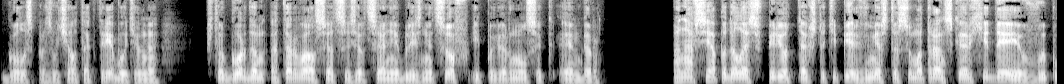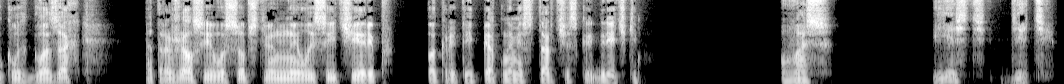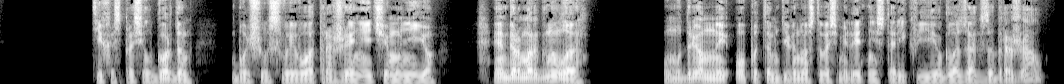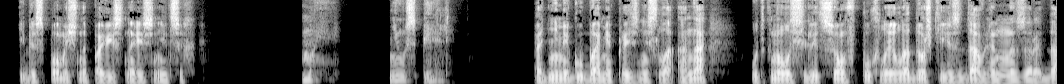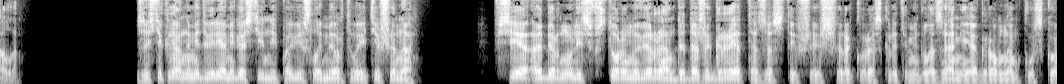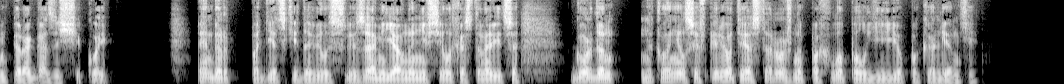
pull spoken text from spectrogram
Голос прозвучал так требовательно, — что Гордон оторвался от созерцания близнецов и повернулся к Эмбер. Она вся подалась вперед, так что теперь вместо суматранской орхидеи в выпуклых глазах отражался его собственный лысый череп, покрытый пятнами старческой гречки. — У вас есть дети? — тихо спросил Гордон, больше у своего отражения, чем у нее. Эмбер моргнула. Умудренный опытом девяносто восьмилетний старик в ее глазах задрожал и беспомощно повис на ресницах. «Мы не успели», — одними губами произнесла она, уткнулась лицом в пухлые ладошки и сдавленно зарыдала. За стеклянными дверями гостиной повисла мертвая тишина — все обернулись в сторону веранды, даже Грета, застывшая с широко раскрытыми глазами и огромным куском пирога за щекой. Эмбер по-детски давилась слезами, явно не в силах остановиться. Гордон наклонился вперед и осторожно похлопал ее по коленке. —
